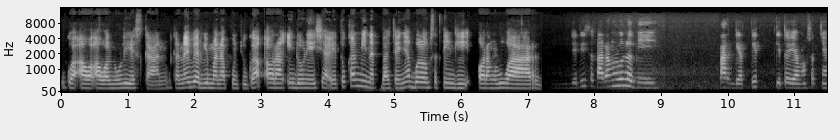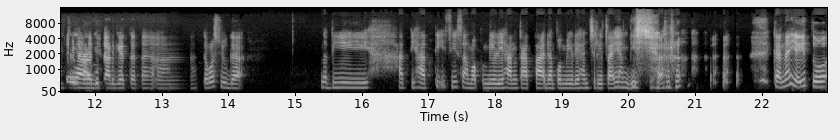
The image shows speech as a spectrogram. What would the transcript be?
gue awal-awal nulis kan. Karena biar gimana pun juga orang Indonesia itu kan minat bacanya belum setinggi orang luar. Jadi sekarang lu lebih targeted gitu ya maksudnya ya ceritanya. lebih targeted terus juga lebih hati-hati sih sama pemilihan kata dan pemilihan cerita yang di share karena ya itu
